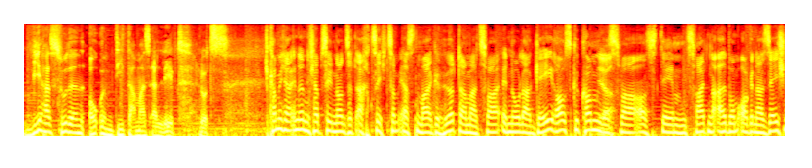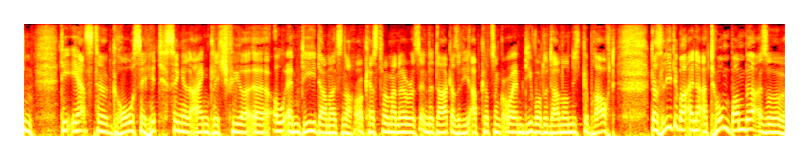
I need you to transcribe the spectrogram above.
Wie hast du denn OMD damals erlebt, Lutz? Ich kann mich erinnern, ich habe sie 1980 zum ersten Mal gehört. Damals war Enola Gay rausgekommen. Ja. Das war aus dem zweiten Album Organization die erste große Hit-Single eigentlich für äh, OMD, damals noch Orchestra Manoeuvres in the Dark. Also die Abkürzung OMD wurde da noch nicht gebraucht. Das Lied über eine Atombombe, also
